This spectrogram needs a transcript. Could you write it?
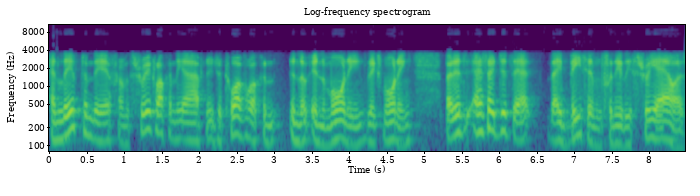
and left him there from three o'clock in the afternoon to twelve o'clock in, in the in the morning next morning. But it, as they did that, they beat him for nearly three hours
